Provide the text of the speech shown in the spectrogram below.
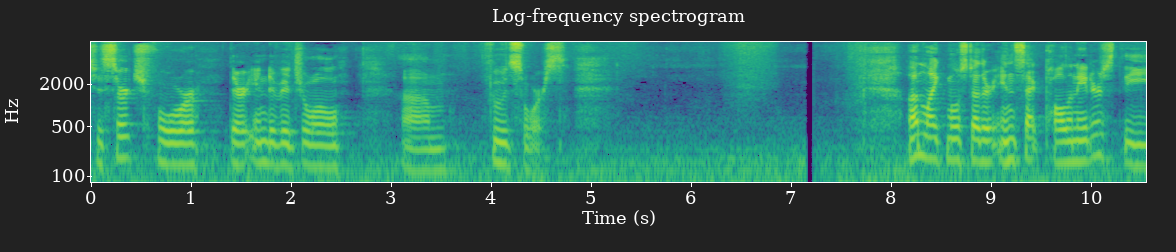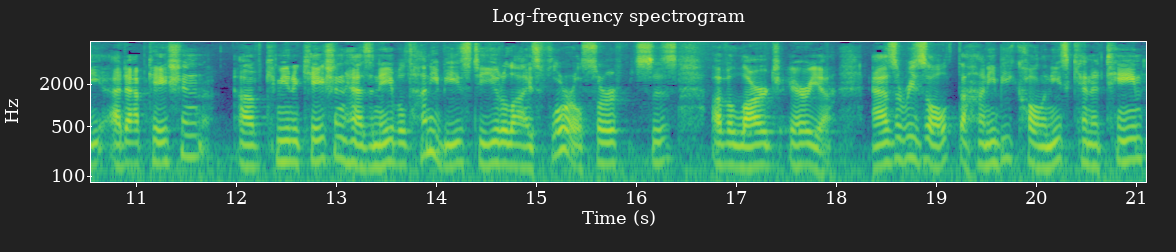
to search for their individual um, food source. Unlike most other insect pollinators, the adaptation of communication has enabled honeybees to utilize floral sources of a large area. As a result, the honeybee colonies can attain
